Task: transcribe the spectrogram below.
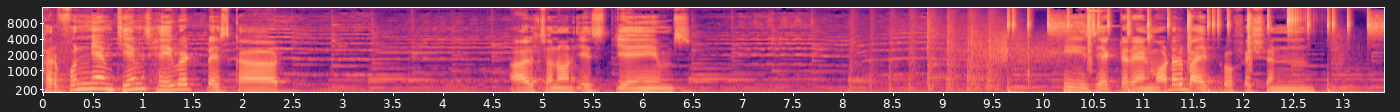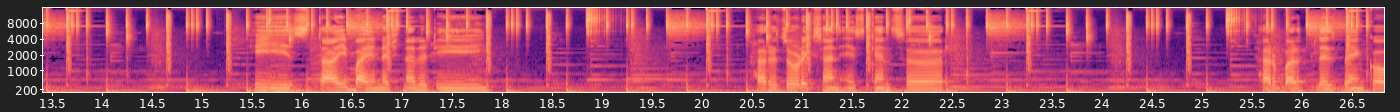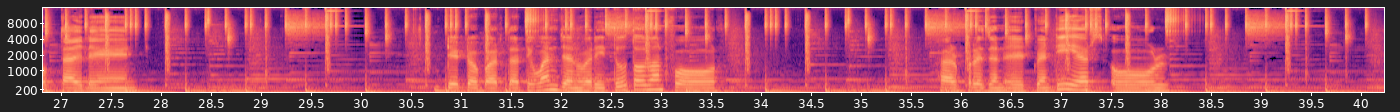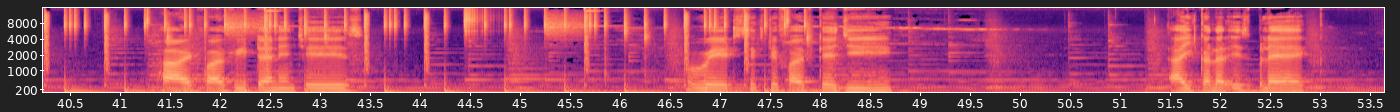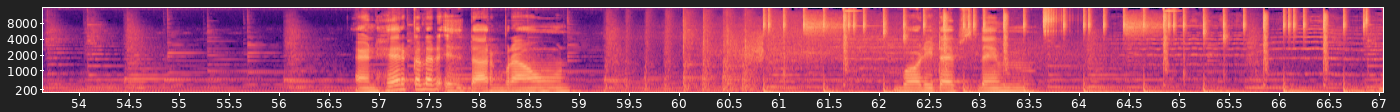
Her full name James Hayward Prescott, also known as James. He is actor and model by profession. He is Thai by nationality. Her zodiac sign is Cancer. Her birthplace Bangkok, Thailand. Date of birth 31 January 2004. Her present age 20 years old. Height 5 feet 10 inches. Weight 65 kg. Eye color is black. And hair color is dark brown. Body type slim.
